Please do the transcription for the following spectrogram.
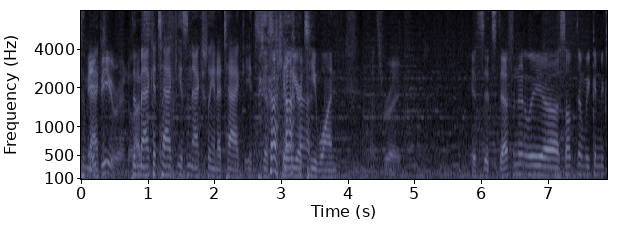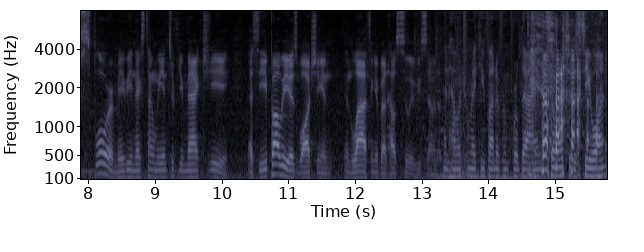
The Mac, Maybe, Randall. the Mac attack isn't actually an attack. It's just kill your T1. That's right. It's it's definitely uh, something we can explore. Maybe next time we interview Mac G. As he probably is watching and, and laughing about how silly we sounded. And how much we're making fun of him for dying so much in his T1.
